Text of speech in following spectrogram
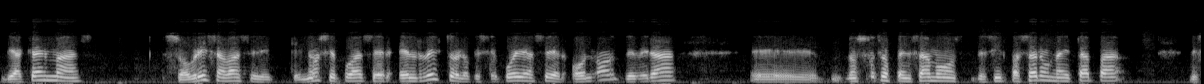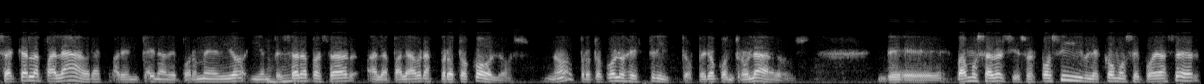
de acá en más, sobre esa base de que no se puede hacer, el resto de lo que se puede hacer o no deberá, eh, nosotros pensamos, decir, pasar a una etapa de sacar la palabra cuarentena de por medio y empezar a pasar a la palabra protocolos, ¿no? Protocolos estrictos, pero controlados. De, vamos a ver si eso es posible, cómo se puede hacer,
